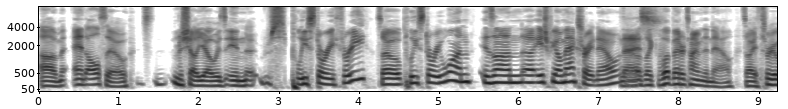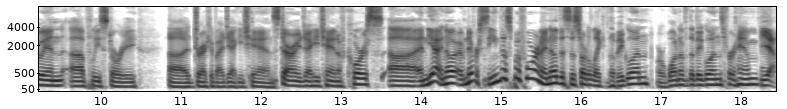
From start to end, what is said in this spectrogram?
Um, and also, Michelle Yeoh is in Police Story 3. So, Police Story 1 is on uh, HBO Max right now. And I was like, what better time than now? So, I threw in uh, Police Story, uh, directed by Jackie Chan, starring Jackie Chan, of course. Uh, and yeah, I know I've never seen this before. And I know this is sort of like the big one or one of the big ones for him. Yeah.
